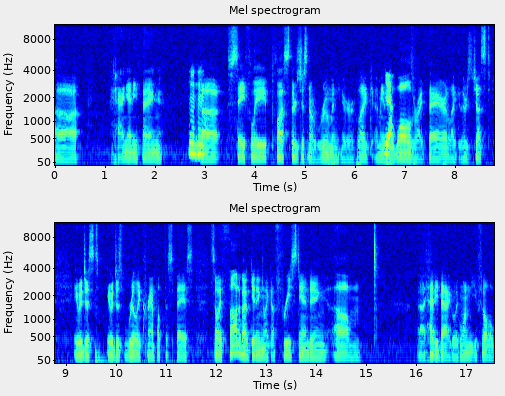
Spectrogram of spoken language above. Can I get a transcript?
uh, hang anything Mhm. uh, safely. Plus, there's just no room in here. Like, I mean, Yeah. the walls right there. Like, there's just it would just it would just really cramp up the space. So I thought about getting like a freestanding um, uh, heavy bag, like one you fill the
